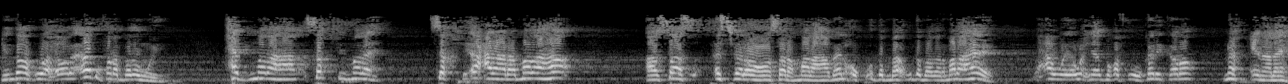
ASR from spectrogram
qindaarku waa xoolo aad u fara badan weeye. Xad ma laha sakfi ma leh sakfi aclaana ma laha saas asfala hoosena ma laha meel ugu dambaadana ma lahee waxaa weeye wixii hadba qofku uu kari karo nafcina leh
